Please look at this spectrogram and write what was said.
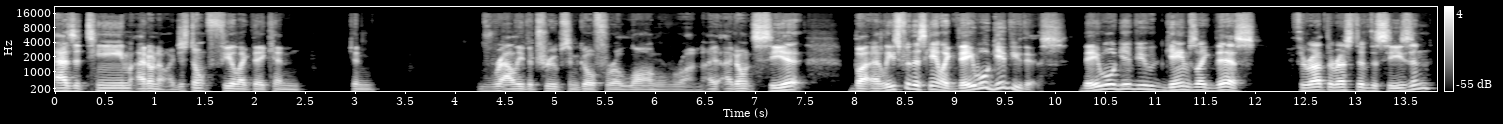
as a team, I don't know. I just don't feel like they can can rally the troops and go for a long run. I, I don't see it, but at least for this game, like they will give you this. They will give you games like this throughout the rest of the season.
